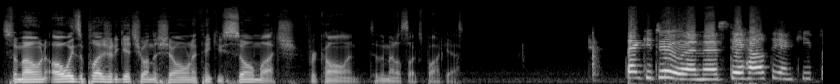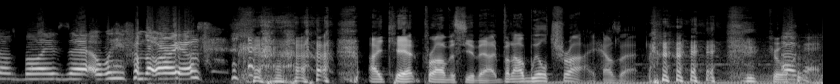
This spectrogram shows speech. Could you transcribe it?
Simone, always a pleasure to get you on the show. I want to thank you so much for calling to the MetalSucks podcast. Thank you too, and uh, stay healthy and keep those boys uh, away from the Oreos. I can't promise you that, but I will try. How's that? cool. Okay.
